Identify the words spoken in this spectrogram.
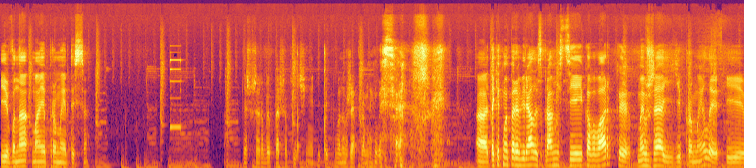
І вона має промитися. Я ж вже робив перше включення, і типу воно вже промилося. Так як ми перевіряли справність цієї кавоварки, ми вже її промили і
